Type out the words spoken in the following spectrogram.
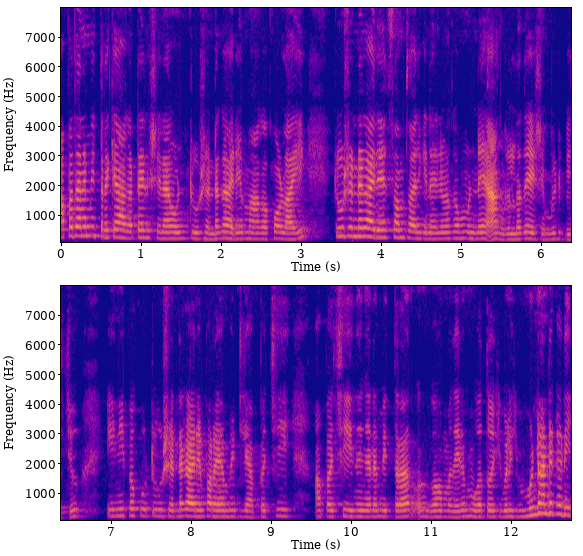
അപ്പോൾ തന്നെ മിത്രയ്ക്ക് ആകെ ടെൻഷനാകും ട്യൂഷന്റെ കാര്യം ആകെ കൊളായി. ട്യൂഷന്റെ കാര്യം സംസാരിക്കുന്നതിനൊക്കെ മുന്നേ അങ്കിളിന്റെ ദേഷ്യം പിടിപ്പിച്ചു. ഇനിയിപ്പോൾ ട്യൂഷന്റെ കാര്യം പറയാൻ പറ്റില്ല. അപ്പച്ചി അപ്പച്ചി എന്നിങ്ങനെ മിത്ര ഗോമതിയുടെ മുഖത്ത് നോക്കി വിളിക്കും. മിണ്ടാണ്ട് കടി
